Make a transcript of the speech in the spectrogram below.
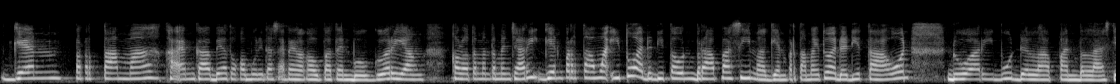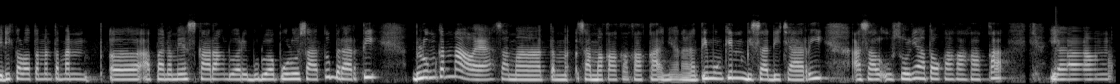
gen pertama KMKB atau komunitas MPK Kabupaten Bogor yang kalau teman-teman cari gen pertama itu ada di tahun berapa sih? Nah, gen pertama itu ada di tahun 2018. Jadi kalau teman-teman uh, apa namanya sekarang 2021 berarti belum kenal ya sama tem sama kakak-kakaknya. Nah, nanti mungkin bisa dicari asal usulnya atau kakak-kakak yang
